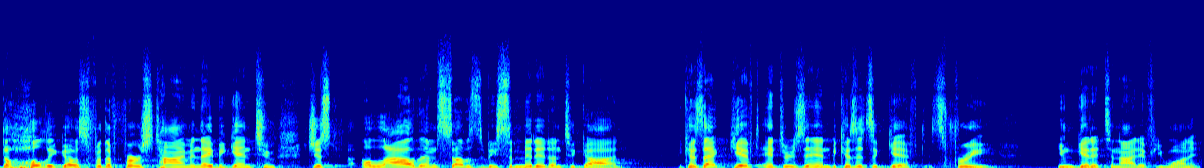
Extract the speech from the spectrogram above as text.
the Holy Ghost for the first time and they begin to just allow themselves to be submitted unto God because that gift enters in because it's a gift. It's free. You can get it tonight if you want it.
